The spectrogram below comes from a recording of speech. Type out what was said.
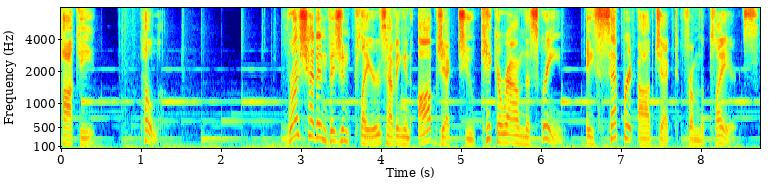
Hockey, Polo. Rusch had envisioned players having an object to kick around the screen, a separate object from the players.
